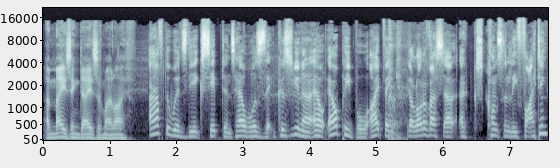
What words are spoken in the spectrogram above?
amazing days of my life. Afterwards the acceptance how was that because you know our, our people i think a lot of us are, are constantly fighting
